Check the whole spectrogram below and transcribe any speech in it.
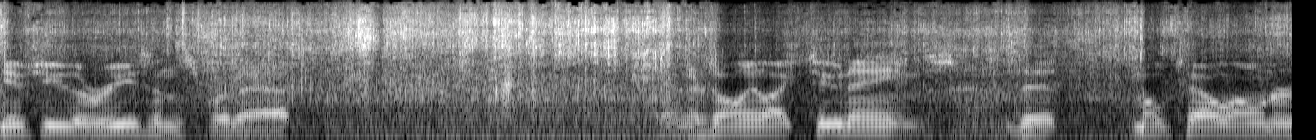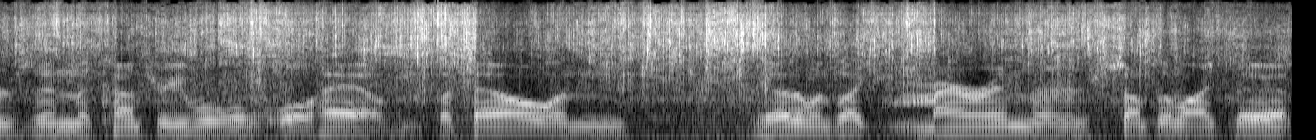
gives you the reasons for that. And there's only like two names that motel owners in the country will will have Patel and the other one's like Marin or something like that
